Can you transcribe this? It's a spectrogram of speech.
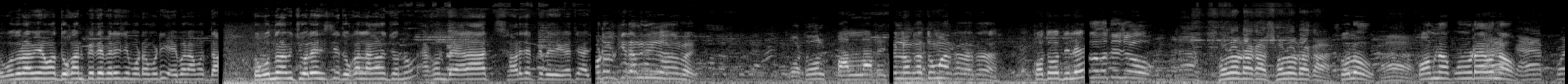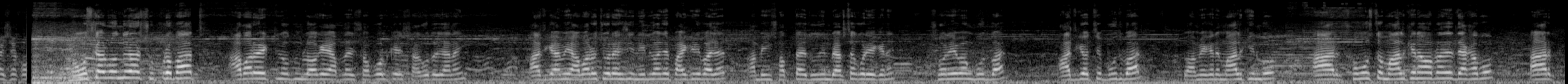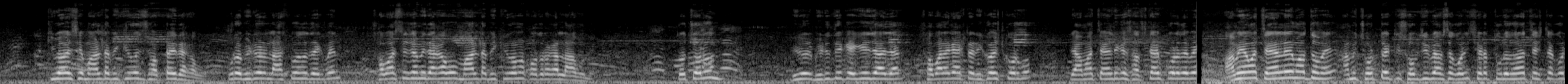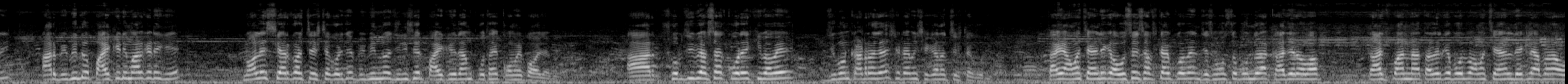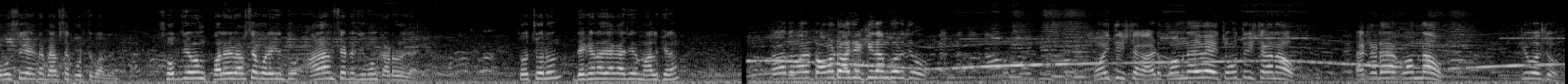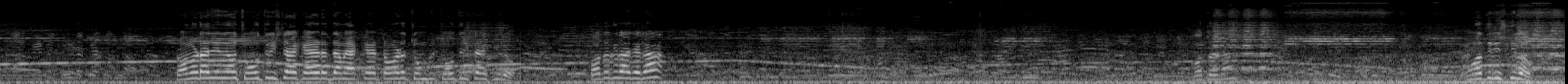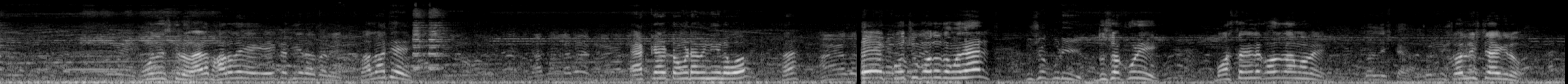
তো বন্ধুরা আমি আমার দোকান পেতে পেরেছি মোটামুটি। এবার আমার দাম তো বন্ধুরা আমি চলে এসেছি দোকান লাগানোর জন্য। এখন বেলা সাড়ে চারটে বেজে গেছে। পটল কি দাম দিয়েছ ভাই? পটল পাল্লা লঙ্কা তোমার দাদা? কত দিলে? কত দিয়েছ? ষোলো টাকা ষোলো টাকা। ষোলো? হ্যাঁ। কম না পনেরো টাকা নাও। এক পয়সা। নমস্কার বন্ধুরা সুপ্রভাত। আবারও একটি নতুন ব্লগে আপনাদের সকলকে স্বাগত জানাই। আজকে আমি আবারও চলে এসেছি নীলগঞ্জের পাইকারি বাজার। আমি সপ্তাহে দুদিন ব্যবসা করি এখানে শনি এবং বুধবার। আজকে হচ্ছে বুধবার তো আমি এখানে মাল কিনবো। আর সমস্ত মাল কেনাও আপনাদের দেখাবো। আর কীভাবে সে মালটা বিক্রি করছি সবটাই দেখাবো। পুরো ভিডিওটা লাস্ট পর্যন্ত দেখবেন। সবার শেষে আমি দেখাবো মালটা বিক্রি করব কত টাকা লাভ হলো। তো চলুন, ভিডিও ভিডিও থেকে এগিয়ে যাওয়া যাক। সবার আগে একটা রিকোয়েস্ট করব যে আমার চ্যানেলটিকে সাবস্ক্রাইব করে দেবে। আমি আমার চ্যানেলের মাধ্যমে আমি ছোট্ট একটি সবজির ব্যবসা করি, সেটা তুলে ধরার চেষ্টা করি। আর বিভিন্ন পাইকারি মার্কেটে গিয়ে নলেজ শেয়ার করার চেষ্টা করি যে বিভিন্ন জিনিসের পাইকারি দাম কোথায় কমে পাওয়া যাবে। আর সবজি ব্যবসা করে কীভাবে জীবন কাটানো যায়, সেটা আমি শেখানোর চেষ্টা করি। তাই আমার চ্যানেলটিকে অবশ্যই সাবস্ক্রাইব করবেন। যে সমস্ত বন্ধুরা কাজের অভাব, কাজ পান না, তাদেরকে বলব আমার চ্যানেল দেখলে আপনারা অবশ্যই একটা ব্যবসা করতে পারবেন। সবজি এবং ফলের ব্যবসা করে কিন্তু আরামসে একটা জীবন কাটানো যায়। তো চলুন, দেখে নেওয়া যাক আজকের মাল কেনা। তোমার টমেটো আজকে কী দাম করেছ? পঁয়ত্রিশ টাকা, একটু কম নেবে? চৌত্রিশ টাকা নাও। একটা টাকা কম নাও। কি বলছো? টমেটো আজকে নাও, চৌত্রিশ টাকা ক্যারেটের দাম। এক ক্যারেট টমেটো চৌত্রিশ টাকা কিলো। কত কিলো আছে এটা? কত এটা? উনত্রিশ কিলো। উনত্রিশ কিলো। একটা ভালো দেখে এইটা দিয়ে দাও তাহলে। ভালো আছে? এক ক্যারেট টমেটো আমি নিয়ে নেব। হ্যাঁ? কচু কত তোমাদের? দুশো কুড়ি। দুশো কুড়ি। বস্তা নিলে কত দাম হবে? চল্লিশ টাকা। চল্লিশ টাকা কিলো।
